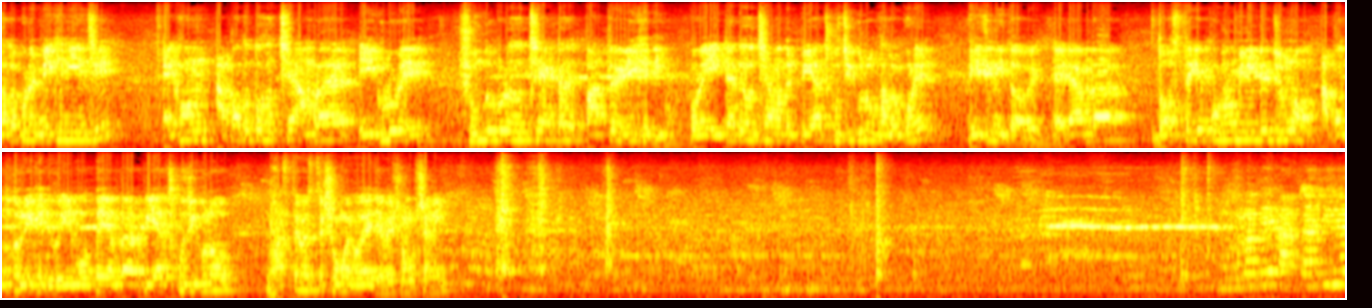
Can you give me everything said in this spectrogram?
ভালো করে মেখে নিয়েছি। এখন আপাতত হচ্ছে আমরা এইগুলোরে সুন্দর করে হচ্ছে একটা পাত্রে রেখে দিই। পরে এইটাতে হচ্ছে আমাদের পেঁয়াজ কুচিগুলো ভালো করে ভেজে নিতে হবে। এটা আমরা দশ থেকে পনেরো মিনিটের জন্য আপাতত রেখে দেবো। এর মধ্যে আমরা পেঁয়াজ কুচিগুলো ভাজতে ভাজতে সময় হয়ে যাবে, সমস্যা নেই। মশলা দিয়ে ভাতটা কিনে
